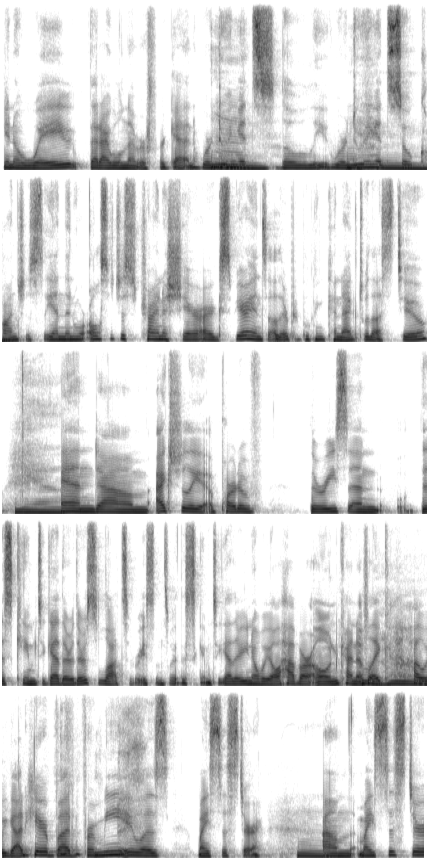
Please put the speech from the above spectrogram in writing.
in a way that I will never forget. We're doing it slowly, we're doing it so consciously. And then we're also just trying to share our experience. so Other people can connect with us too. Yeah. And um, actually, a part of the reason this came together, there's lots of reasons why this came together. You know, we all have our own kind of like how we got here. But for me, it was my sister. Um, my sister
